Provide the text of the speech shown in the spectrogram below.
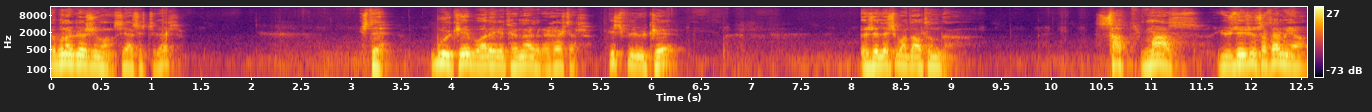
Ve buna göz yuman siyasetçiler. İşte bu ülkeyi bu hale getirenlerdir arkadaşlar. Hiçbir ülke özelleşme adı altında satmaz. Yüzde yüzünü satar mı ya?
